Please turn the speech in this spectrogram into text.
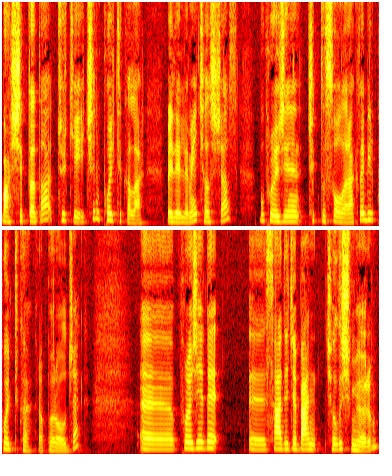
başlıkta da Türkiye için politikalar belirlemeye çalışacağız. Bu projenin çıktısı olarak da bir politika raporu olacak. E, projede e, sadece ben çalışmıyorum.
